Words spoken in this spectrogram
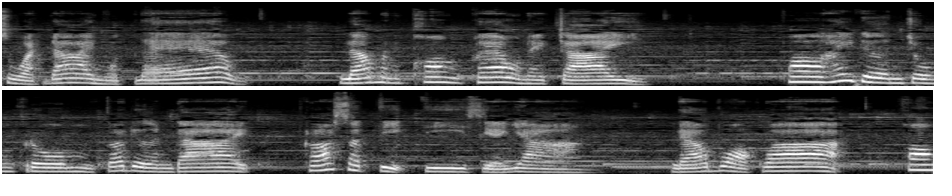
สวดได้หมดแล้ว แล้วมันคล่องแคล่วในใจ พอให้เดินจงกรมก็เดินได้ เพราะสติดีเสียอย่าง แล้วบอกว่าห้อง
